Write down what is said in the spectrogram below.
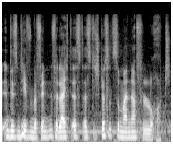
in diesen Tiefen befinden. Vielleicht ist es der Schlüssel zu meiner Flucht.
